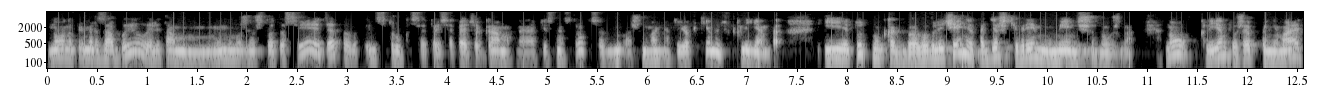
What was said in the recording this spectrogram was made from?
но, например, забыл или там ему нужно что-то сверить, это вот инструкция. То есть, опять же, грамотно написанная инструкция, в нужный момент ее вкинуть в клиента. И тут, ну, как бы вовлечение, поддержки времени меньше нужно. Но клиент уже понимает,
